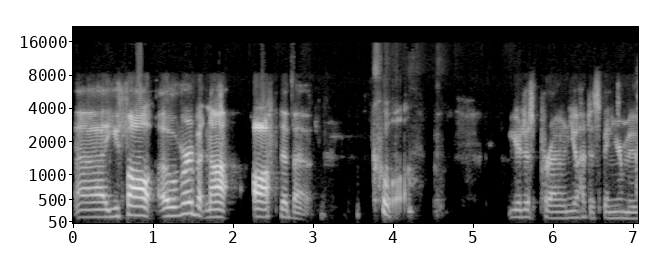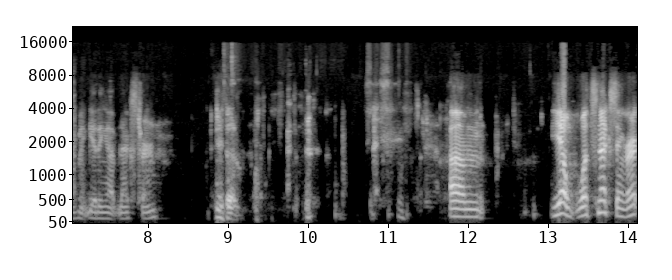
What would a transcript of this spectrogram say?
Uh, you fall over, but not off the boat. Cool. You're just prone. You'll have to spend your movement getting up next turn. Um, yeah. What's next, Ingrid?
